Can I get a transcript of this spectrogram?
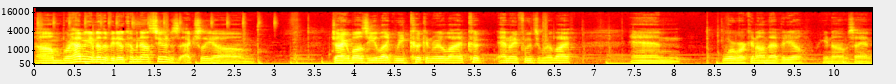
Um, we're having another video coming out soon. It's actually um, Dragon Ball Z, like we cook in real life, cook anime foods in real life. And we're working on that video, you know what I'm saying?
